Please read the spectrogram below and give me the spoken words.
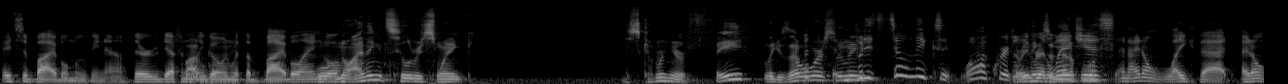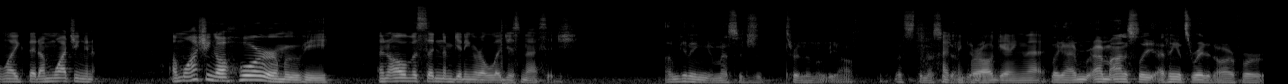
It's a Bible movie now. They're definitely Bible going movie. with the Bible angle. Well, no, I think it's Hilary Swank discovering your faith. Like, is that what but, we're assuming? but it still makes it awkwardly religious, and I don't like that. I don't like that. I'm watching an, I'm watching a horror movie, and all of a sudden I'm getting a religious message. I'm getting a message to turn the movie off. That's the message I think we're all getting that. Like, I'm, I'm honestly, I think it's rated R for.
